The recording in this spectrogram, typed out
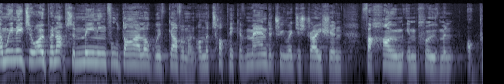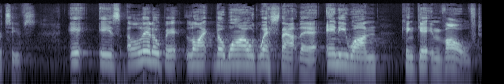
And we need to open up some meaningful dialogue with government on the topic of mandatory registration for home improvement operatives. It is a little bit like the Wild West out there. Anyone can get involved.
